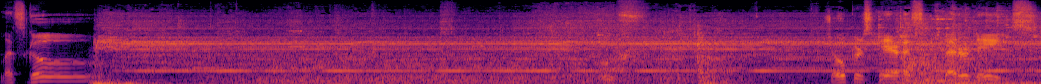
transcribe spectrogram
Let's go. Oof. Joker's hair has some better days.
